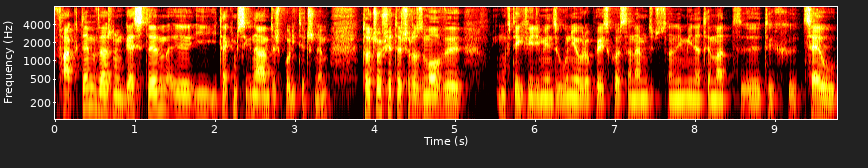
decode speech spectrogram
faktem, ważnym gestem i, i takim sygnałem też politycznym. Toczą się też rozmowy w tej chwili między Unią Europejską a Stanami Zjednoczonymi na temat y, tych ceł,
